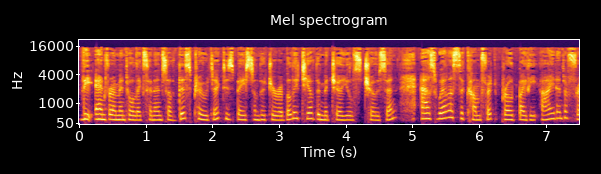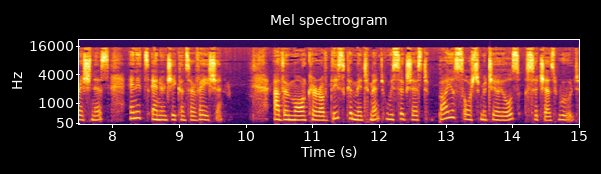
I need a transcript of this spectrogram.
The environmental excellence of this project is based on the durability of the materials chosen, as well as the comfort brought by the island of freshness and its energy conservation. As a marker of this commitment, we suggest biosourced materials such as wood.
